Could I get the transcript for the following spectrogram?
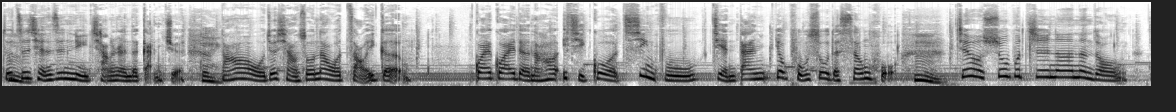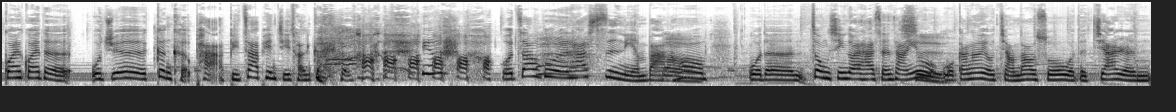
就之前是女强人的感觉，对，然后我就想说，那我找一个。乖乖的，然后一起过幸福、简单又朴素的生活。嗯，结果殊不知呢，那种乖乖的，我觉得更可怕，比诈骗集团更可怕。因为我照顾了他四年吧，然后我的重心都在他身上。因为我刚刚有讲到说，我的家人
